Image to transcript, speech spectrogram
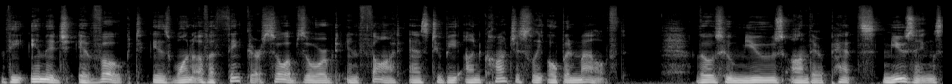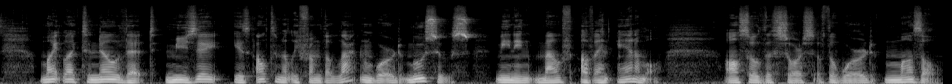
The image evoked is one of a thinker so absorbed in thought as to be unconsciously open mouthed. Those who muse on their pets' musings might like to know that muse is ultimately from the Latin word musus, meaning mouth of an animal, also the source of the word muzzle.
